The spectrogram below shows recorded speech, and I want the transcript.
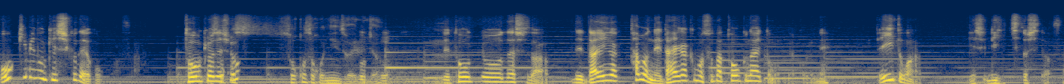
大きめの下宿だよ、ここはさ。東京でしょ？そそこそこ人数はいるじゃん。そうそうで、東京だしさ、で、大学、多分ね、大学もそんな遠くないと思うんだよ、これね。でいいとこなの。立地としてはさ。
